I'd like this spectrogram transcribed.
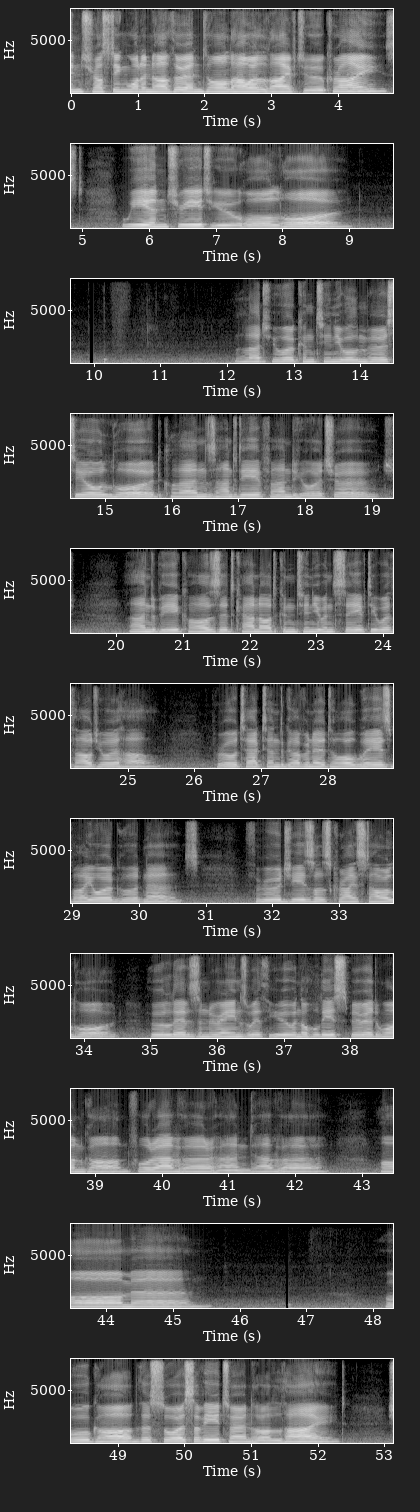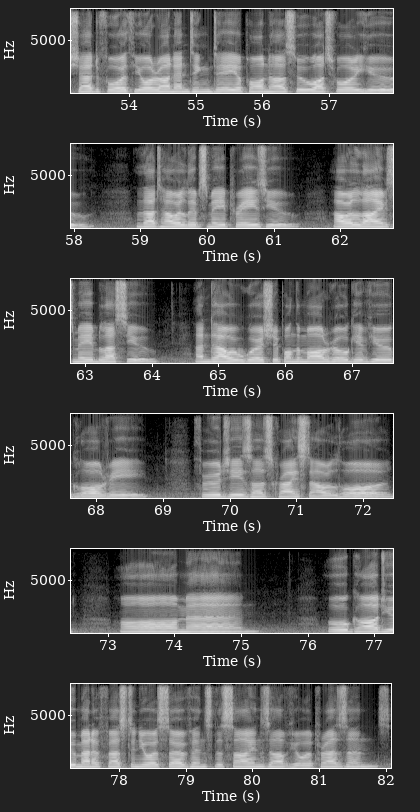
entrusting one another and all our life to Christ. We entreat you, O Lord. Let your continual mercy, O Lord, cleanse and defend your church and because it cannot continue in safety without your help, protect and govern it always by your goodness. Through Jesus Christ our Lord, who lives and reigns with you in the Holy Spirit, one God, for ever and ever. Amen. O God, the source of eternal light, shed forth your unending day upon us who watch for you, that our lips may praise you, our lives may bless you, and our worship on the morrow give you glory. Through Jesus Christ our Lord. Amen. O God, you manifest in your servants the signs of your presence.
